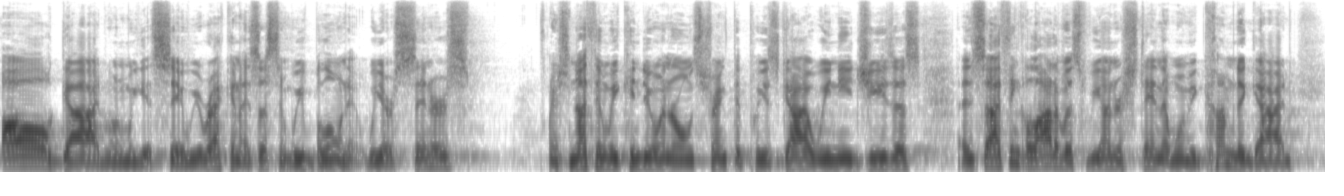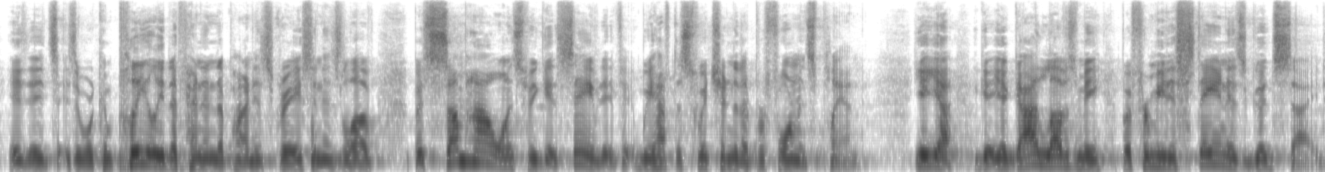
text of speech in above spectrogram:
all God when we get saved. We recognize, listen, we've blown it. We are sinners. There's nothing we can do in our own strength to please God. We need Jesus. And so I think a lot of us, we understand that when we come to God, it's, it's, we're completely dependent upon His grace and His love. But somehow, once we get saved, we have to switch into the performance plan. Yeah, yeah, yeah, God loves me, but for me to stay in His good side,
